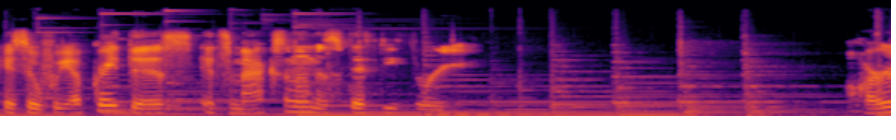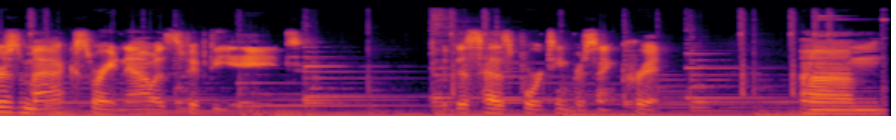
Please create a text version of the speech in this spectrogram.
Okay, so if we upgrade this, its maximum is 53. Ours max right now is 58 but this has 14% crit. Um,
